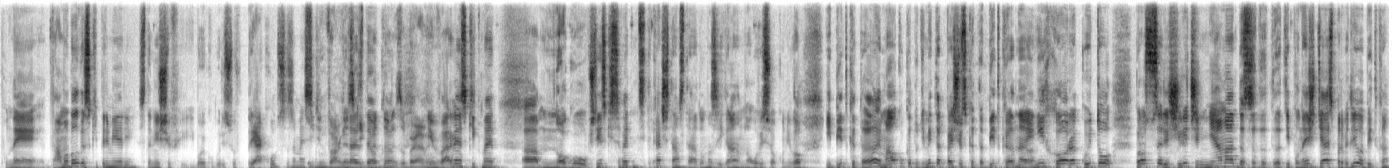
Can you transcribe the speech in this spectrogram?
поне двама български премиери, Станишев и Бойко Борисов, пряко са замесени. Един варненски кмет, сделка. да не забравяме. Един варненски кмет, а, много общински съветници, така че там става дума за игра на много високо ниво. И битката е малко като Димитър Пешевската битка на едни хора, които просто са решили, че няма да се дадат и понеже тя е справедлива битка,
